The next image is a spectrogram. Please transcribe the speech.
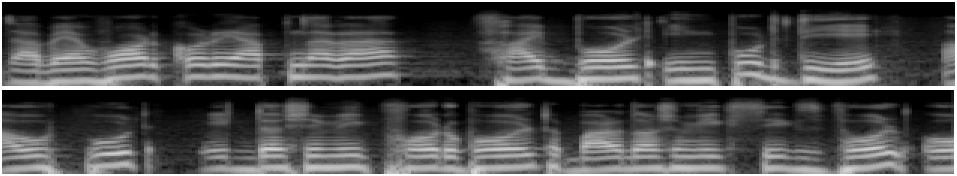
যা ব্যবহার করে আপনারা ফাইভ ভোল্ট ইনপুট দিয়ে আউটপুট এইট দশমিক ফোর ভোল্ট বারো দশমিক সিক্স ভোল্ট ও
